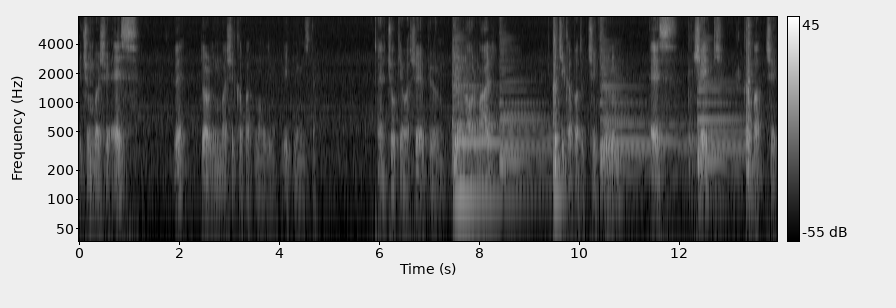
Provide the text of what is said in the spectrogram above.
üçün başı es ve dördün başı kapatma oluyor ritmimizde. Evet çok yavaşça yapıyorum. Bir normal, iki kapatıp çekiyorum. Es, çek, kapat, çek.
